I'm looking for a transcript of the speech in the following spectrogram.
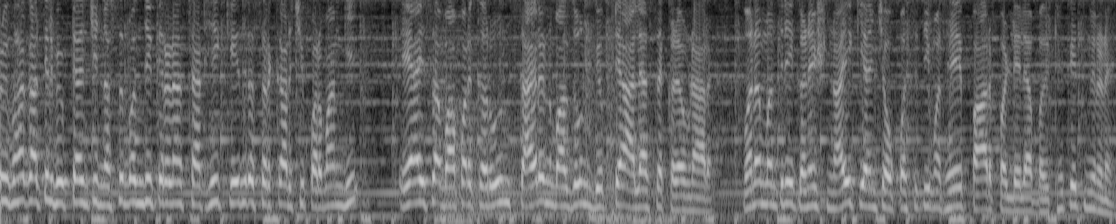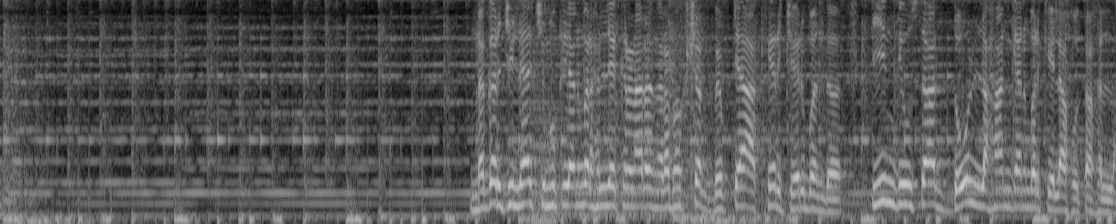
विभागातील बिबट्यांची नसबंदी करण्यासाठी केंद्र सरकारची परवानगी एआयचा वापर करून सायरन वाजवून बिबट्या आल्याचं कळवणार. वनमंत्री गणेश नाईक यांच्या उपस्थितीमध्ये पार पडलेल्या बैठकीत निर्णय. नगर जिल्ह्यात चिमुकल्यांवर हल्ले करणारा नरभक्षक बिबट्या अखेर जेरबंद. तीन दिवसात दोन लहानग्यांवर केला होता हल्ला.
